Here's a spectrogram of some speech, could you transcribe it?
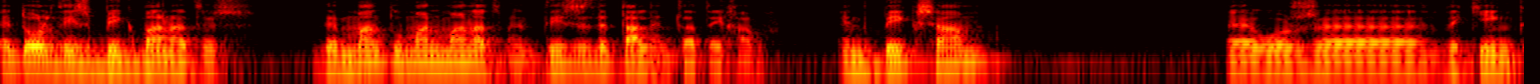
and all these big managers. The man to man management, this is the talent that they have. And Big Sam uh, was uh, the king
